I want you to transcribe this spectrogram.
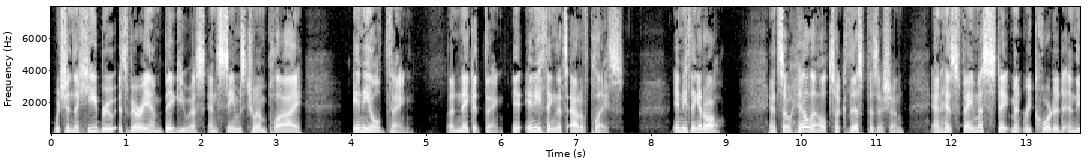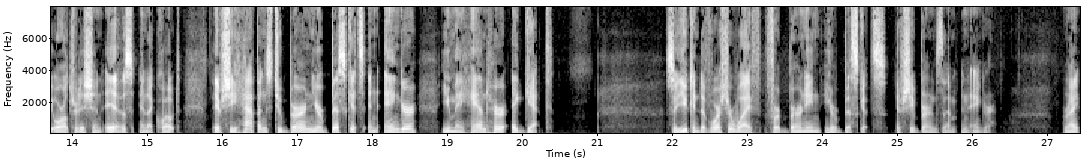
which in the Hebrew is very ambiguous and seems to imply any old thing, a naked thing, anything that's out of place, anything at all. And so Hillel took this position, and his famous statement recorded in the oral tradition is, and I quote, If she happens to burn your biscuits in anger, you may hand her a get. So you can divorce your wife for burning your biscuits if she burns them in anger. Right?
